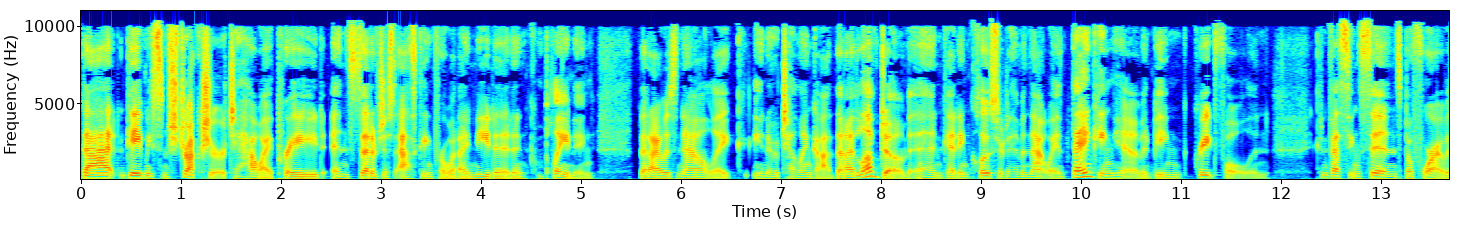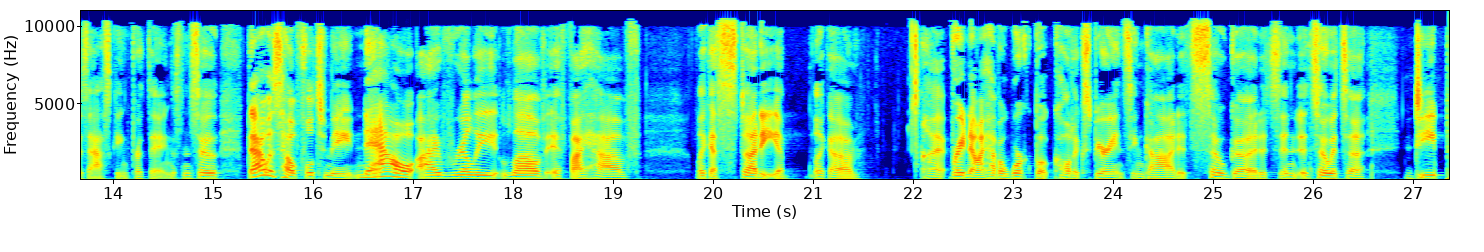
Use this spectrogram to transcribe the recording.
that gave me some structure to how I prayed instead of just asking for what I needed and complaining. That I was now like, you know, telling God that I loved him and getting closer to him in that way and thanking him and being grateful and confessing sins before I was asking for things. And so that was helpful to me. Now I really love if I have like a study, a, like a right now I have a workbook called Experiencing God. It's so good. It's and, and so it's a deep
